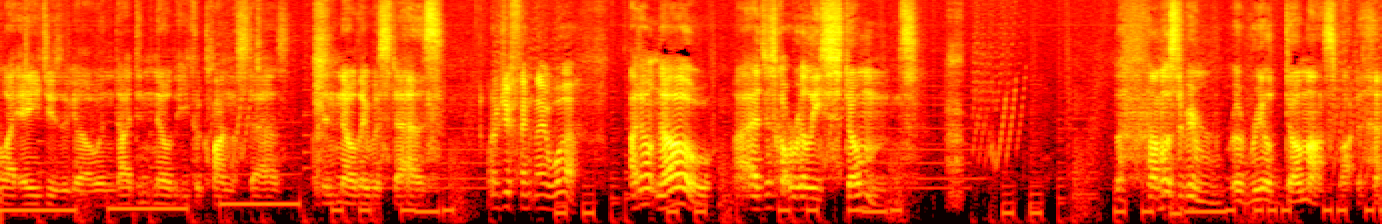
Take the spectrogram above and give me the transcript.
like ages ago, and I didn't know that you could climb the stairs. I didn't know they were stairs. What did you think they were? I don't know. I just got really stumped. I must have been a real dumbass back then.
